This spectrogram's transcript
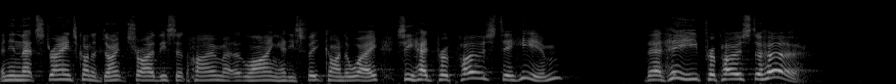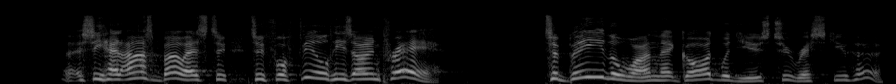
And in that strange kind of don't try this at home, uh, lying at his feet kind of way, she had proposed to him that he proposed to her. Uh, she had asked Boaz to, to fulfill his own prayer, to be the one that God would use to rescue her.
